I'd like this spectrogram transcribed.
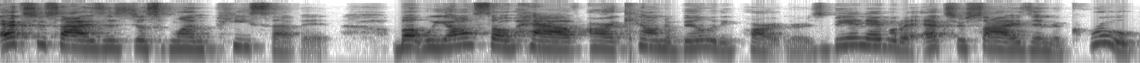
Exercise is just one piece of it but we also have our accountability partners. Being able to exercise in a group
